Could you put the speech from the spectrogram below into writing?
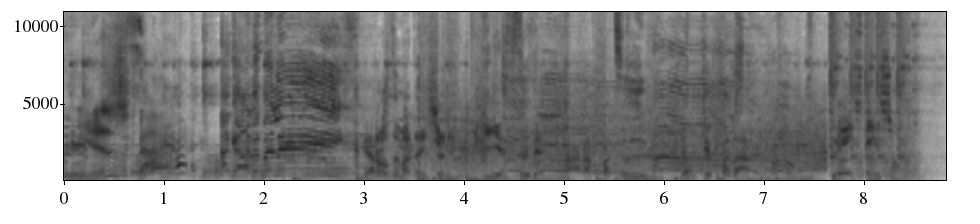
is back. I gotta believe! やろうぜまた一緒に PS2 でパラッパ2 4キュッパだプレイステーション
